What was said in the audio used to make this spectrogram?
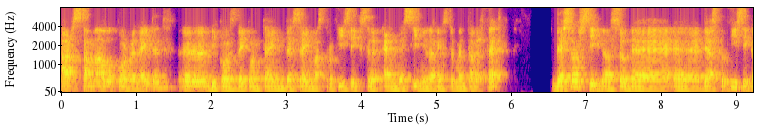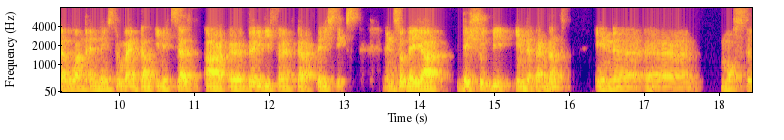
are somehow correlated uh, because they contain the same astrophysics and the similar instrumental effect the source signal, so the, uh, the astrophysical one and the instrumental in itself are uh, very different characteristics. And so they are, they should be independent in uh, uh most uh,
